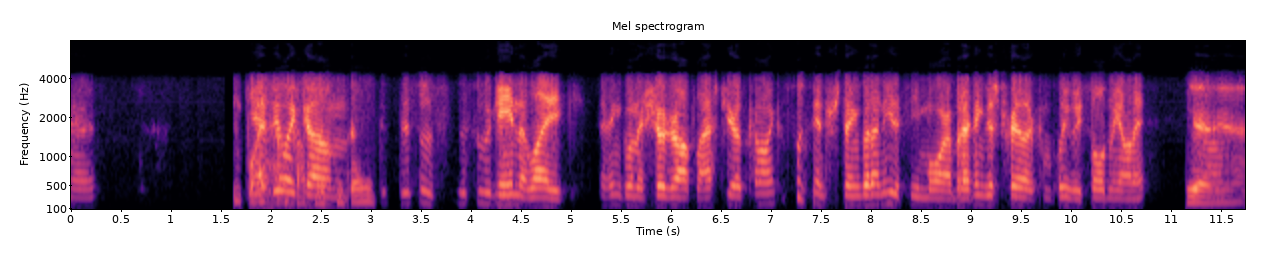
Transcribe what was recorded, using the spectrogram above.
Right. Yeah, I feel like um, and things. th- this was this was a game that like I think when they showed it off last year, I was kind of like, this looks interesting, but I need to see more. But I think this trailer completely sold me on it. Yeah, um, yeah.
